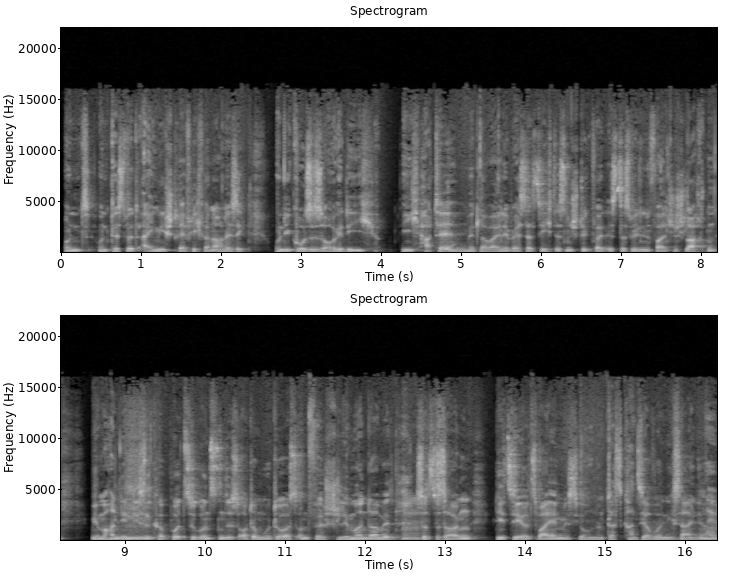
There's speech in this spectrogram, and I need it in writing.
Und, und das wird eigentlich sträflich vernachlässigt. Und die große Sorge, die ich, die ich hatte, mittlerweile bessert sich das ein Stück weit, ist, dass wir den falschen schlachten wir machen den Diesel kaputt zugunsten des Ottomotors und verschlimmern damit mhm. sozusagen die CO2-Emissionen. Und das kann es ja wohl nicht sein. Ja? Nee.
